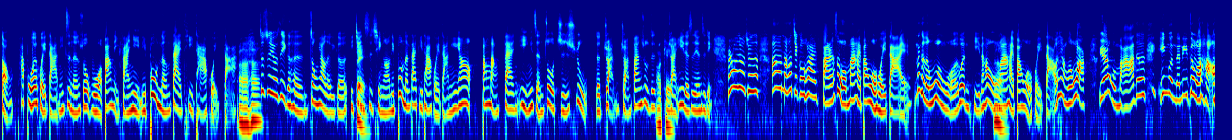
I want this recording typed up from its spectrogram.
懂，他不会回答，你只能说我帮你翻译，你不能代替他回答。Uh huh. 这是又是一个很重要的一个一件事情哦，你不能代替他回答，你要帮忙翻译，你只能做直述的转转翻述这转译的这件事情。然后我就觉得啊，然后结果后来反而是我妈还帮我回答，哎，那个人问我问题，然后我妈还帮我回答，uh. 我想说哇，原来我妈的英文能力这么好。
